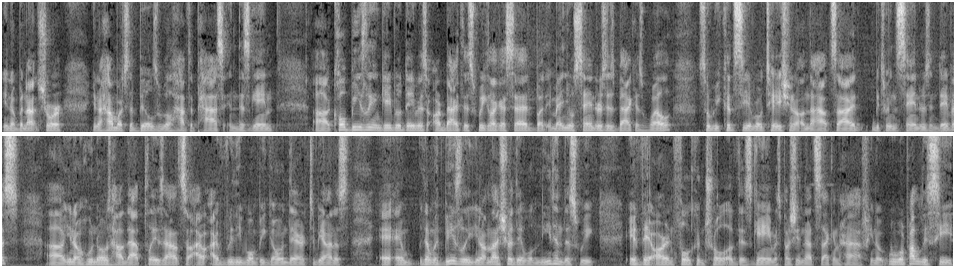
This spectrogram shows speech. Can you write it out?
you know, but not sure, you know, how much the Bills will have to pass in this game. Uh, Cole Beasley and Gabriel Davis are back this week, like I said, but Emmanuel Sanders is back as well. So we could see a rotation on the outside between Sanders and Davis. Uh, you know, who knows how that plays out. So I, I really won't be going there, to be honest. And, and, then with Beasley, you know, I'm not sure they will need him this week if they are in full control of this game, especially in that second half. You know, we'll probably see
